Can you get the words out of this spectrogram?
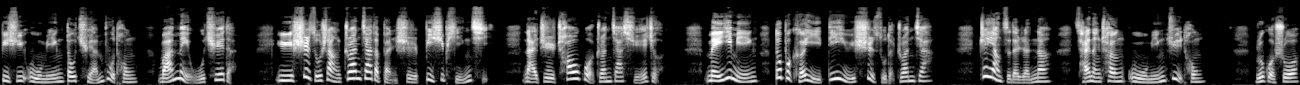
必须五名都全部通，完美无缺的，与世俗上专家的本事必须平齐，乃至超过专家学者，每一名都不可以低于世俗的专家。这样子的人呢？才能称五名俱通。如果说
